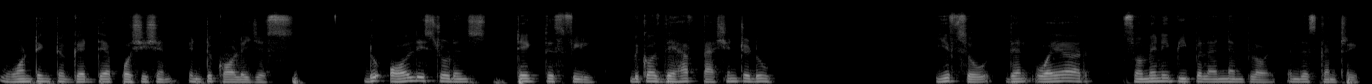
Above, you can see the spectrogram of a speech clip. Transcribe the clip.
wanting to get their position into colleges. Do all these students take this field because they have passion to do? If so, then why are so many people unemployed in this country?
